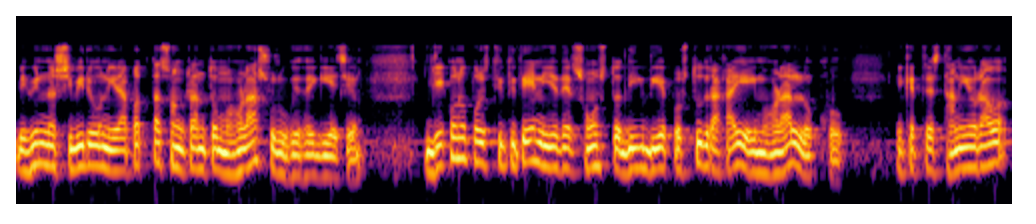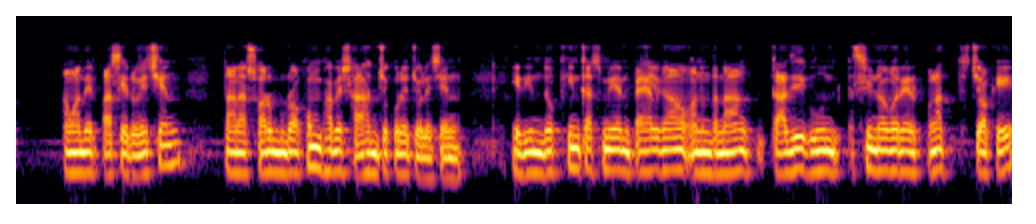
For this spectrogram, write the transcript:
বিভিন্ন শিবিরেও নিরাপত্তা সংক্রান্ত মহড়া শুরু হয়ে গিয়েছে। যে কোনো পরিস্থিতিতে নিজেদের সমস্ত দিক দিয়ে প্রস্তুত রাখাই এই মহড়ার লক্ষ্য। এক্ষেত্রে স্থানীয়রাও আমাদের পাশে রয়েছেন। তারা সর্বরকমভাবে সাহায্য করে চলেছেন। এদিন দক্ষিণ কাশ্মীরের পেহেলগাঁও, অনন্তনাগ, কাজীগুঞ্জ, শ্রীনগরের পাঁচ চকে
